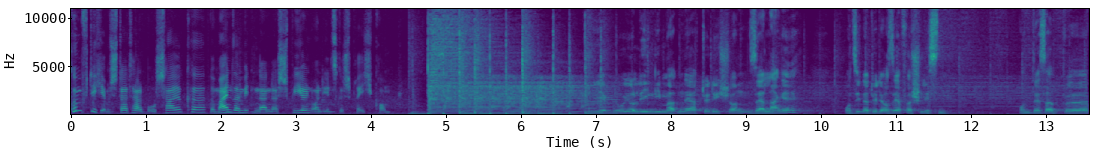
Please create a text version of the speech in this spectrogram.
künftig im Stadtteil Broschalke gemeinsam miteinander spielen und ins Gespräch kommen. Hier im Dojo liegen die Matten natürlich schon sehr lange und sind natürlich auch sehr verschlissen. Und deshalb äh,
